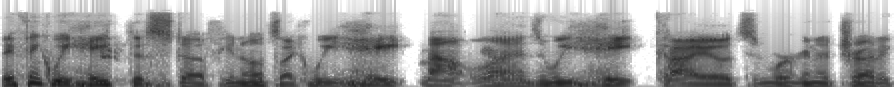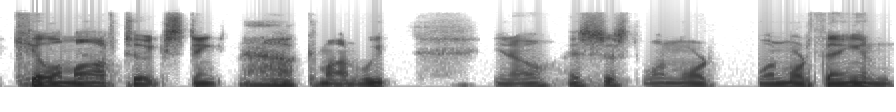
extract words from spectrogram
they think we hate this stuff. You know, it's like we hate mountain lions and we hate coyotes and we're gonna try to kill them off to extinct. No, come on. We, you know, it's just one more one more thing and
